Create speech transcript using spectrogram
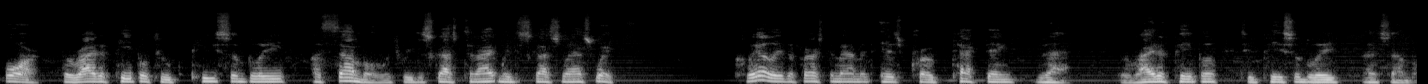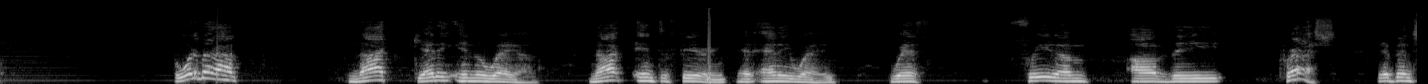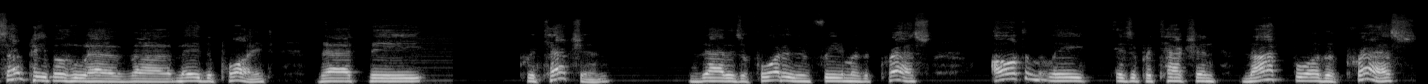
Or the right of people to peaceably assemble, which we discussed tonight and we discussed last week. Clearly, the First Amendment is protecting that the right of people to peaceably assemble. But what about not getting in the way of, not interfering in any way with freedom of the press? There have been some people who have uh, made the point that the protection that is afforded in freedom of the press ultimately is a protection not for the press,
